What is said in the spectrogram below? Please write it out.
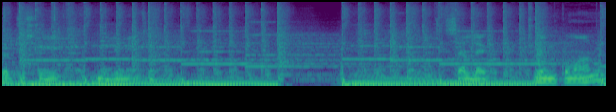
33 millimeter. Select trim command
